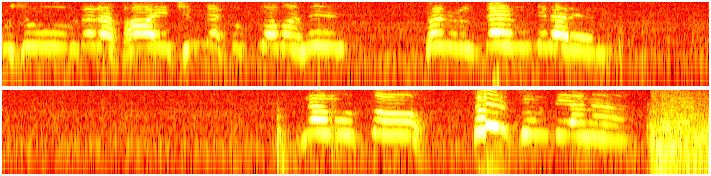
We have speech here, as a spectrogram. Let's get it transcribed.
huzur ve refah içinde kutlamanı gönülden dilerim. Ne mutlu Indiana.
